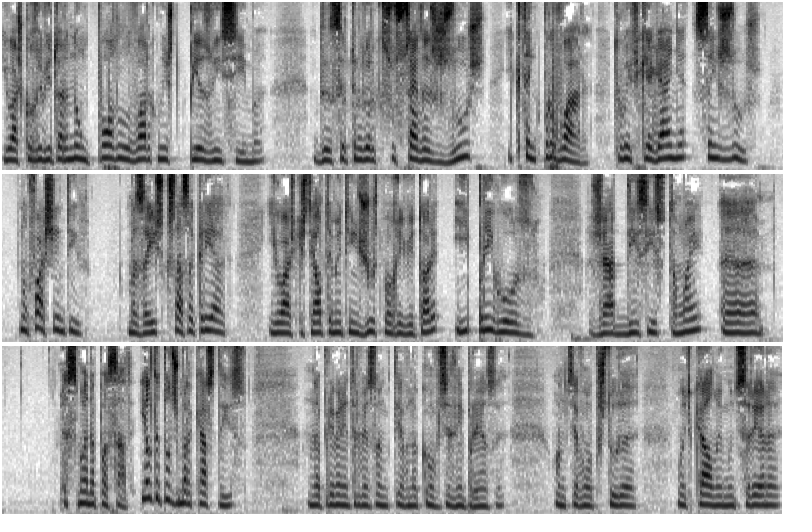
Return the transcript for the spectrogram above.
Eu acho que o Rui Vitória não pode levar com este peso em cima de ser o treinador que sucede a Jesus e que tem que provar que o Benfica ganha sem Jesus. Não faz sentido. Mas é isto que está-se a criar. E eu acho que isto é altamente injusto para o Rio Vitória e perigoso. Já disse isso também uh, a semana passada. Ele tentou desmarcar-se disso na primeira intervenção que teve na conversa de imprensa, onde teve uma postura muito calma e muito serena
